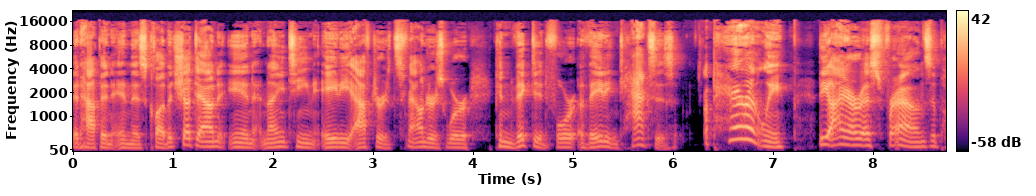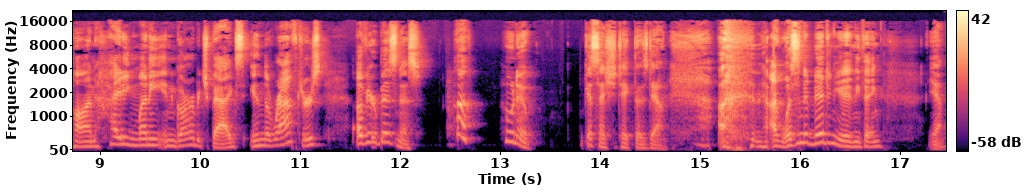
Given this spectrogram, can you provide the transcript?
that happened in this club. It shut down in 1980 after its founders were convicted for evading taxes. Apparently, the IRS frowns upon hiding money in garbage bags in the rafters of your business. Huh, who knew? Guess I should take those down. Uh, I wasn't admitting anything. Yeah.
